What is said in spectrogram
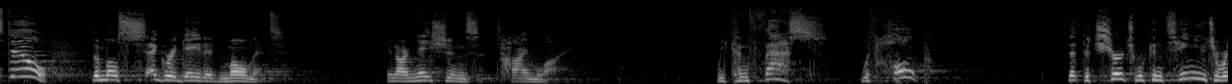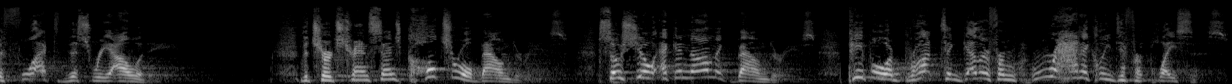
still the most segregated moment in our nation's timeline, we confess with hope that the church will continue to reflect this reality. The church transcends cultural boundaries, socioeconomic boundaries. People are brought together from radically different places.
